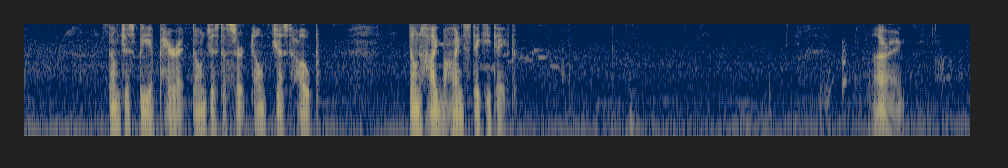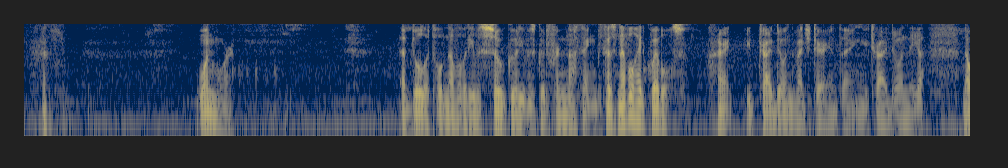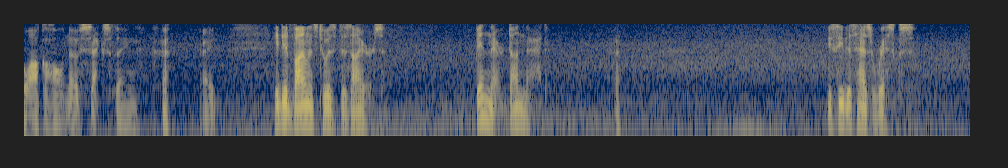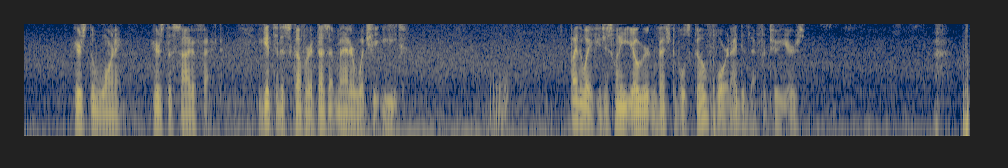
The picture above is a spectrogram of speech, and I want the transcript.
Don't just be a parrot. Don't just assert. Don't just hope. Don't hide behind sticky tape. All right. One more. Abdullah told Neville that he was so good he was good for nothing because Neville had quibbles. All right, he tried doing the vegetarian thing. He tried doing the uh, no alcohol, no sex thing, right? He did violence to his desires. Been there, done that. You see, this has risks. Here's the warning. Here's the side effect. You get to discover it doesn't matter what you eat. By the way, if you just want to eat yogurt and vegetables, go for it. I did that for two years.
